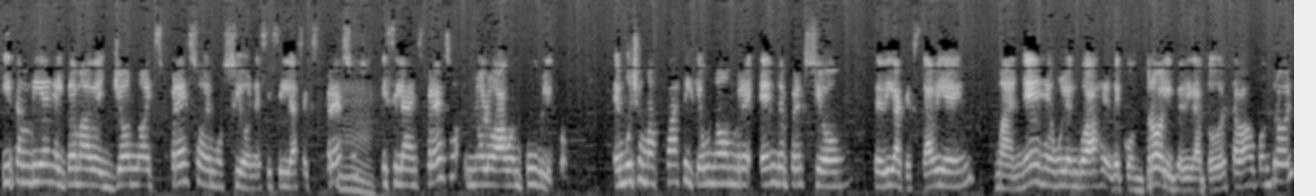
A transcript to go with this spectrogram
Y también el tema de yo no expreso emociones y si las expreso, mm. y si las expreso, no lo hago en público. Es mucho más fácil que un hombre en depresión te diga que está bien, maneje un lenguaje de control y te diga todo está bajo control,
